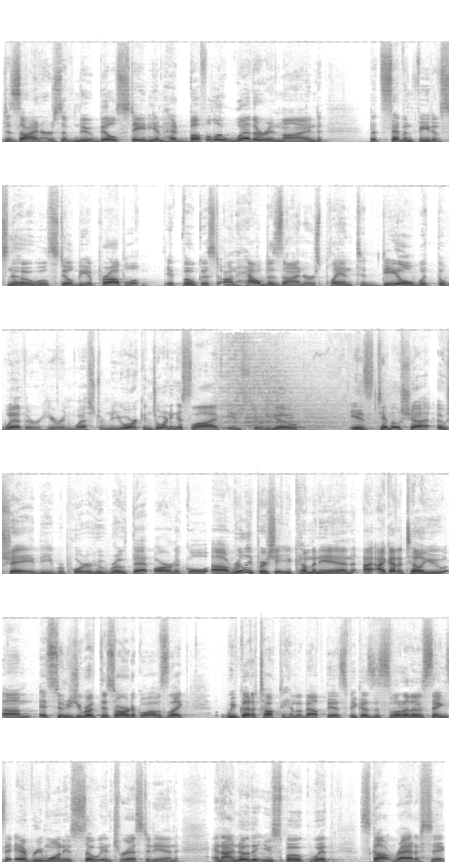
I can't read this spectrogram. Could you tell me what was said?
Designers of New Bill Stadium Had Buffalo Weather in Mind but seven feet of snow will still be a problem. It focused on how designers plan to deal with the weather here in Western New York. And joining us live in studio is Tim O'Shei, the reporter who wrote that article. Uh, really appreciate you coming in. I, I got to tell you, um, as soon as you wrote this article, I was like, we've got to talk to him about this because this is one of those things that everyone is so interested in. And I know that you spoke with Scott Radecic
